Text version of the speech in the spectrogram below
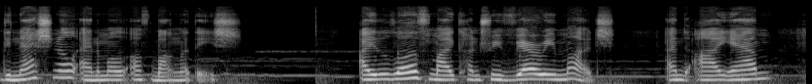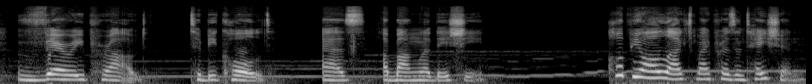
the national animal of Bangladesh. I love my country very much and I am very proud to be called as a Bangladeshi. Hope you all liked my presentation.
